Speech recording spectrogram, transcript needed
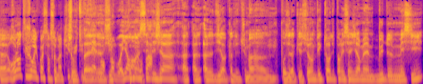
Euh, Roland, tu jouerais quoi sur ce match? Ils ont été Ben, tellement flamboyants. hein, commencé parc. déjà à, à- à le dire quand tu m'as posé la question. Victoire du Paris Saint-Germain, but de Messi.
